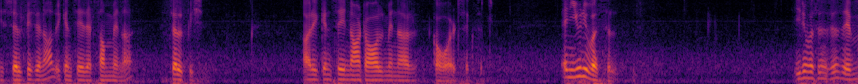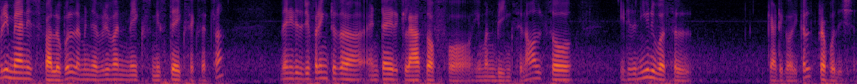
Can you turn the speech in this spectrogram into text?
is selfish and all. You can say that some men are selfish or you can say not all men are cowards etc and universal universal in the sense every man is fallible I mean everyone makes mistakes etc then it is referring to the entire class of uh, human beings and all so it is an universal categorical proposition.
